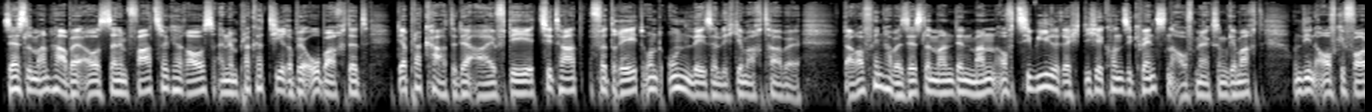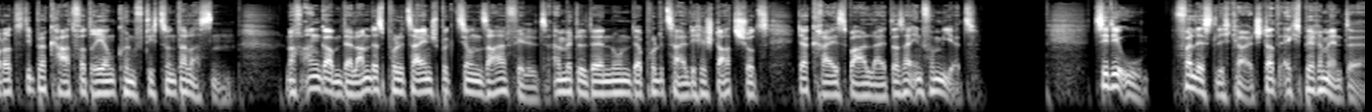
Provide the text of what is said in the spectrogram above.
Sesselmann habe aus seinem Fahrzeug heraus einen Plakatierer beobachtet, der Plakate der AfD, Zitat, verdreht und unleserlich gemacht habe. Daraufhin habe Sesselmann den Mann auf zivilrechtliche Konsequenzen aufmerksam gemacht und ihn aufgefordert, die Plakatverdrehung künftig zu unterlassen. Nach Angaben der Landespolizeiinspektion Saalfeld ermittelte nun der polizeiliche Staatsschutz, der Kreiswahlleiter sei informiert. CDU Verlässlichkeit statt Experimente.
